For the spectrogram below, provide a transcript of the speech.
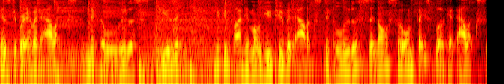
Instagram at Alex Music. You can find him on YouTube at Alex and also on Facebook at Alex.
